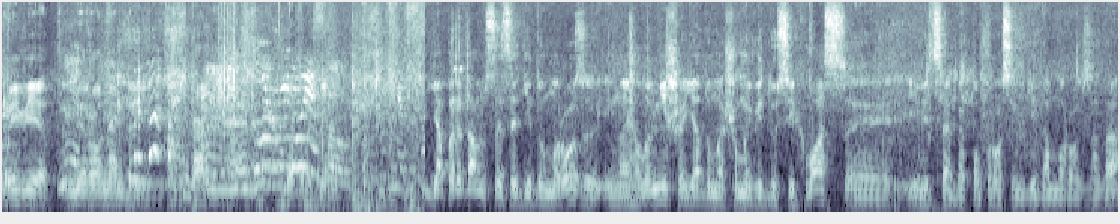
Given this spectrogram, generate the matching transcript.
Привіт, Мирон Андрійович. Да? Доброго дня. Я передам все це Діду Морозу, і найголовніше, я думаю, що ми від усіх вас е, і від себе попросимо Діда Мороза, да?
